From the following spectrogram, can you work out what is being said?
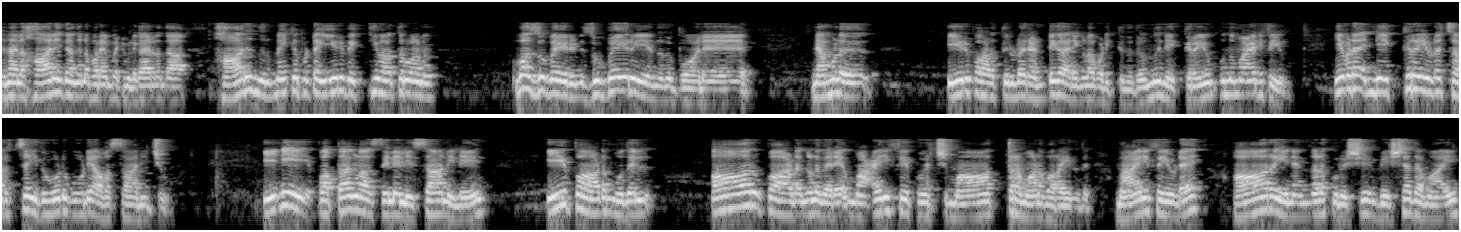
എന്നാൽ ഖാലിദ് അങ്ങനെ പറയാൻ പറ്റൂല. കാരണം എന്താ? ഹാലിദ് നിർണയിക്കപ്പെട്ട ഈ ഒരു വ്യക്തി മാത്രമാണ്. വസുബൈറിൻ സുബൈർ എന്നതുപോലെ നമ്മൾ ഈ ഒരു പാഠത്തിലൂടെ രണ്ട് കാര്യങ്ങളാണ് പഠിക്കുന്നത്. ഒന്ന് നെക്രയും ഒന്ന് മാരിഫയും. ഇവിടെ നെക്രയുടെ ചർച്ച ഇതോടുകൂടി അവസാനിച്ചു. ഇനി പത്താം ക്ലാസ്സിലെ ലിസാനിലെ ഈ പാഠം മുതൽ ആറ് പാഠങ്ങൾ വരെ മാരിഫയെ കുറിച്ച് മാത്രമാണ് പറയുന്നത്. മാരിഫയുടെ ആറ് ഇനങ്ങളെ കുറിച്ച് വിശദമായി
